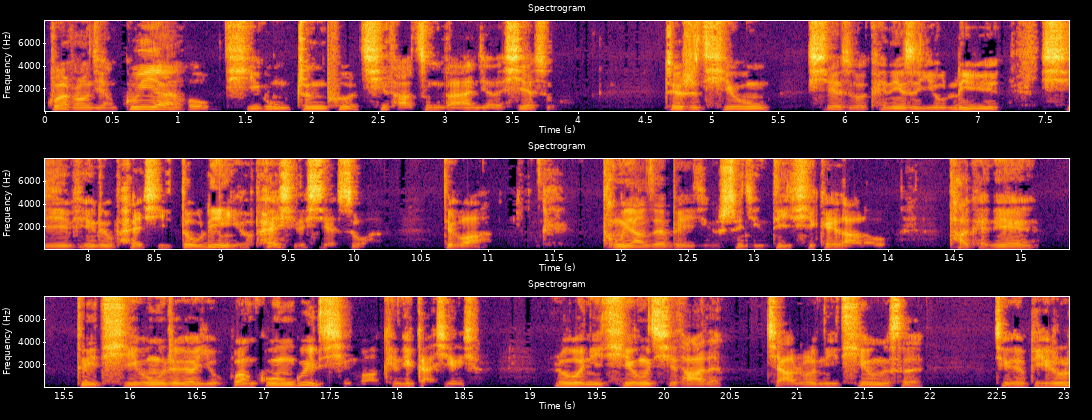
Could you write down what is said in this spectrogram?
官方讲归案后提供侦破其他重大案件的线索，这是提供线索，肯定是有利于习近平这个派系斗另一个派系的线索，对吧？同样在北京申请地皮盖大楼，他肯定对提供这个有关郭文贵的情况肯定感兴趣。如果你提供其他的，假如你提供是这个，比如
